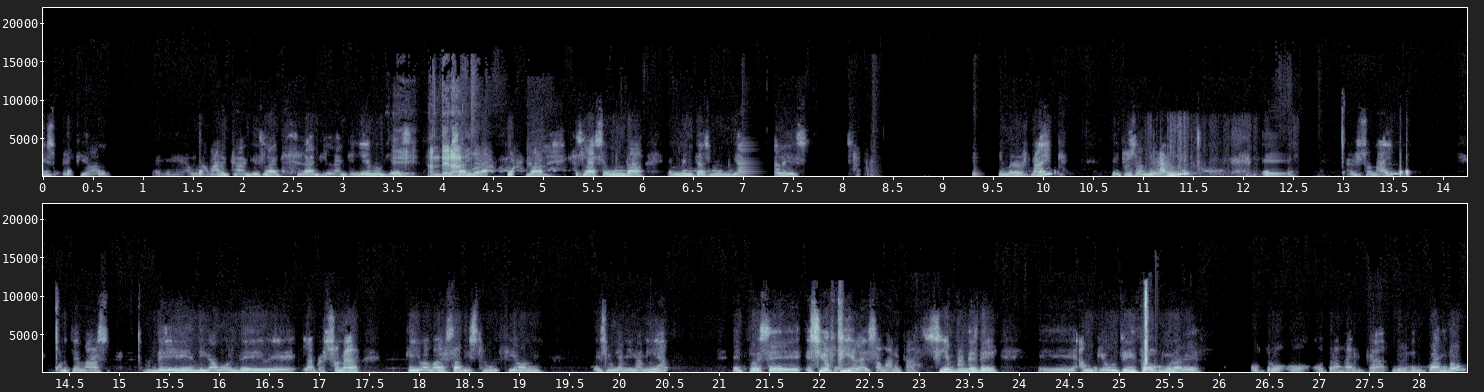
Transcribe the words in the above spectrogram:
especial a una marca que es la, la, la que llevo, que es, Under Armour, es la segunda en ventas mundiales. Primero es Nike, incluso de eh, personal, por temas de, digamos, de la persona que llevaba esa distribución, es mi amiga mía. Entonces, eh, he sido fiel a esa marca. Siempre desde, eh, aunque utilizo alguna vez otro, otra marca de vez en cuando,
